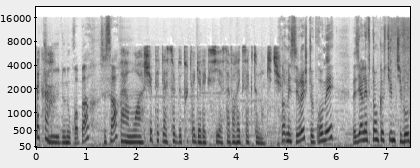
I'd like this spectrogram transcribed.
D'accord. tu ne nous crois pas C'est ça? Pas moi, je suis peut-être la seule de toute la galaxie à savoir exactement qui tu es. Non mais c'est vrai, je te promets. Vas-y, enlève ton costume Thibaut.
